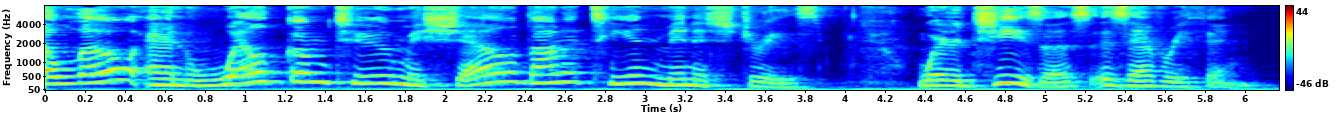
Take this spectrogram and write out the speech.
Hello and welcome to Michelle Donatian Ministries, where Jesus is everything.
